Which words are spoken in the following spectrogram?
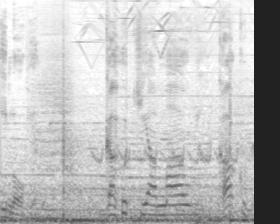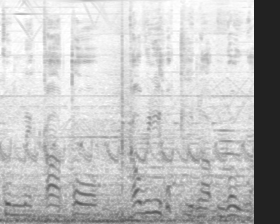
i mōhio. Ka huti a Māui, ka kukume, ka tō, ka wiri hoki ngā uaua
